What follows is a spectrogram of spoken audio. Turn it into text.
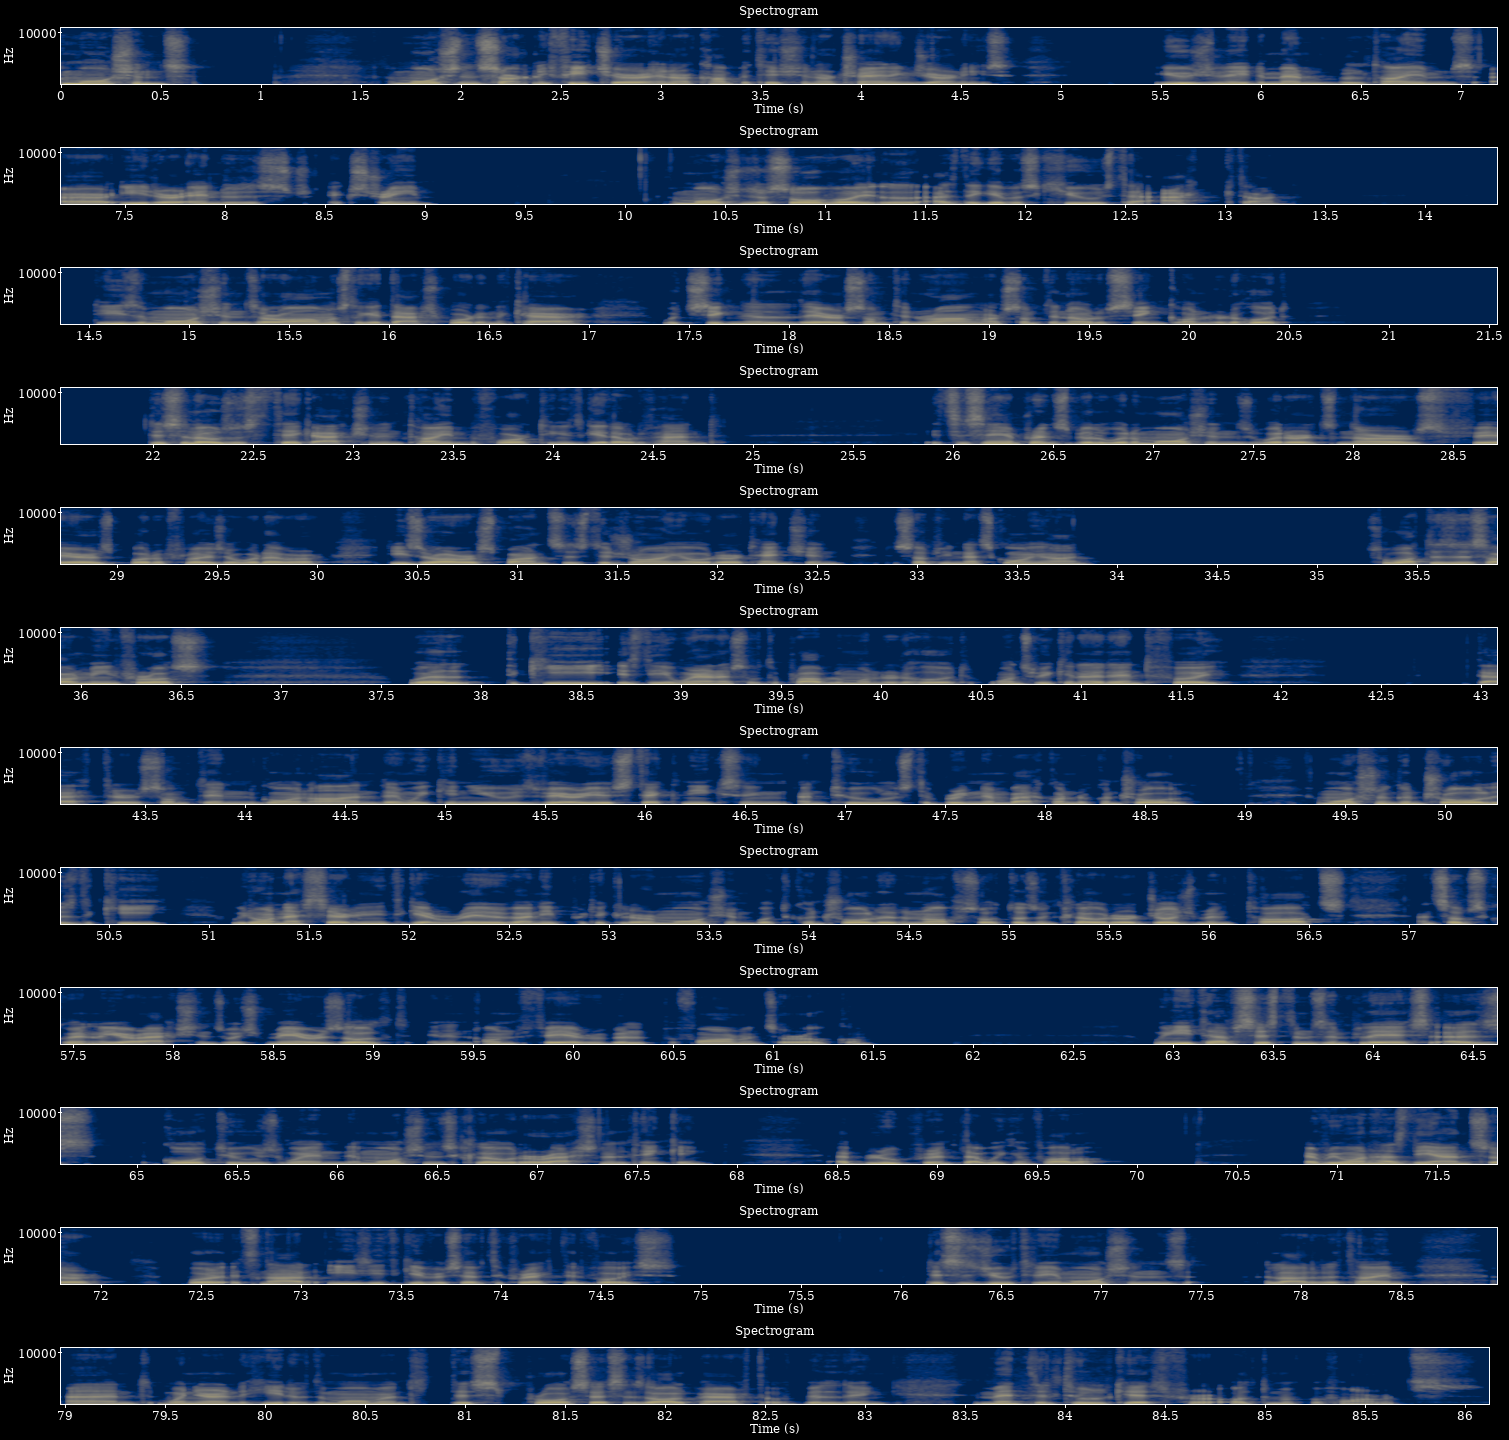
Emotions. Emotions certainly feature in our competition or training journeys. Usually, the memorable times are either end of the extreme. Emotions are so vital as they give us cues to act on. These emotions are almost like a dashboard in a car, which signal there is something wrong or something out of sync under the hood. This allows us to take action in time before things get out of hand. It's the same principle with emotions, whether it's nerves, fears, butterflies, or whatever. These are our responses to drawing out our attention to something that's going on. So, what does this all mean for us? Well, the key is the awareness of the problem under the hood. Once we can identify that there's something going on, then we can use various techniques and, and tools to bring them back under control. Emotional control is the key we don't necessarily need to get rid of any particular emotion, but to control it enough so it doesn't cloud our judgment, thoughts, and subsequently our actions, which may result in an unfavorable performance or outcome. We need to have systems in place as go tos when emotions cloud our rational thinking, a blueprint that we can follow. Everyone has the answer, but it's not easy to give yourself the correct advice. This is due to the emotions a lot of the time. And when you're in the heat of the moment, this process is all part of building a mental toolkit for ultimate performance.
